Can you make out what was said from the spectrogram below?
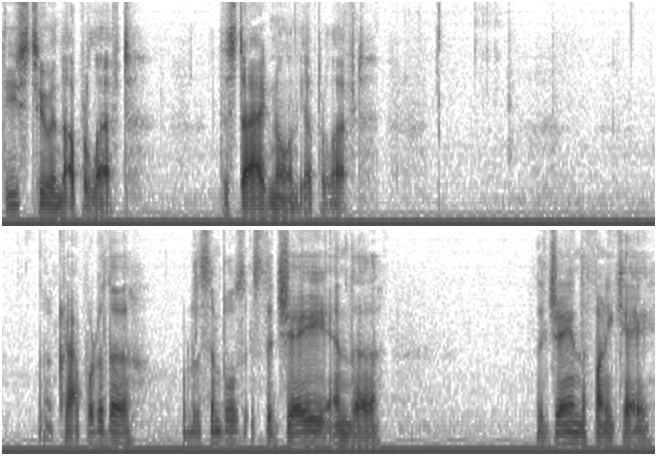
These two in the upper left. This diagonal in the upper left. Oh crap, what are the what are the symbols? It's the J and the the J and the funny K.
